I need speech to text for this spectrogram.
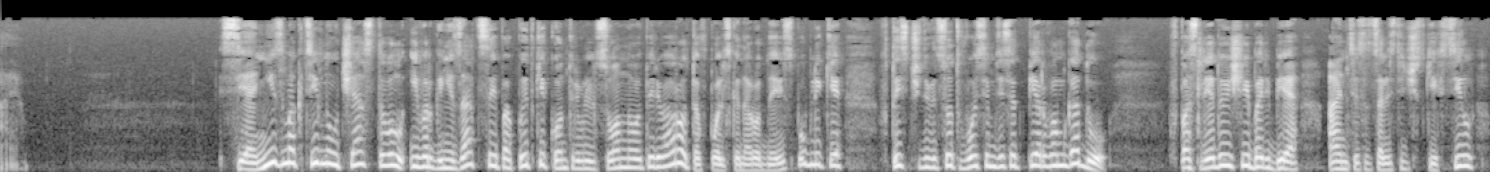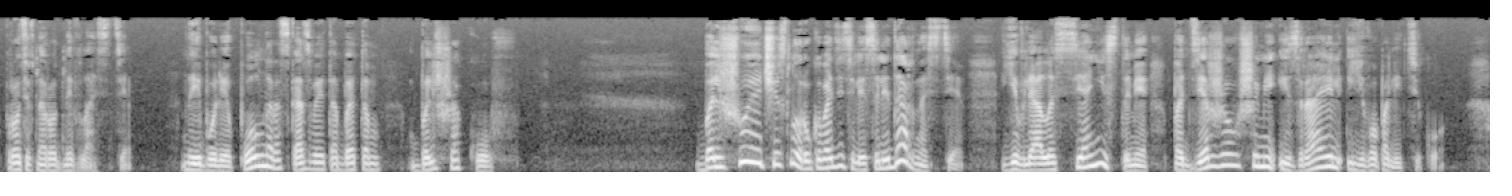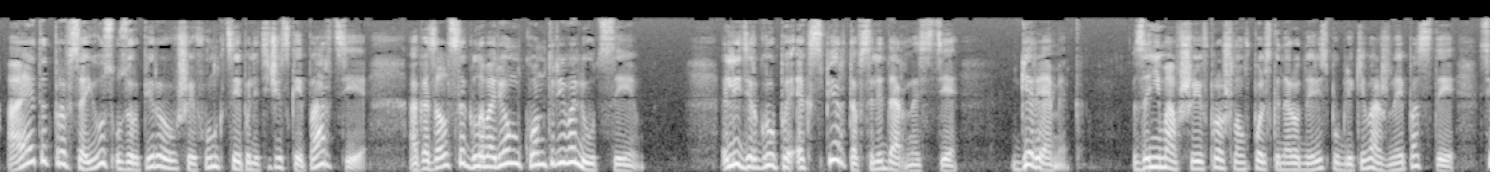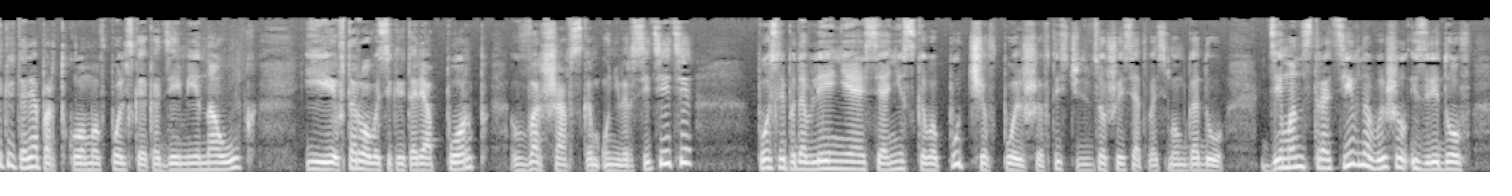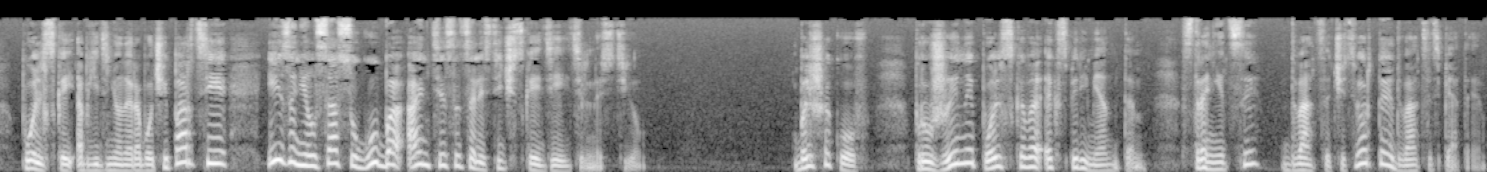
Сионизм активно участвовал и в организации попытки контрреволюционного переворота в Польской Народной Республике в 1981 году, в последующей борьбе антисоциалистических сил против народной власти. Наиболее полно рассказывает об этом Большаков. Большое число руководителей «Солидарности» являлось сионистами, поддерживавшими Израиль и его политику. А этот профсоюз, узурпировавший функции политической партии, оказался главарем контрреволюции. Лидер группы экспертов «Солидарности» Геремек, занимавший в прошлом в Польской Народной Республике важные посты секретаря парткома в Польской Академии Наук и второго секретаря ПОРП в Варшавском университете – после подавления сионистского путча в Польше в 1968 году демонстративно вышел из рядов Польской объединенной рабочей партии и занялся сугубо антисоциалистической деятельностью. Большаков. Пружины польского эксперимента. Страницы 24-25.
